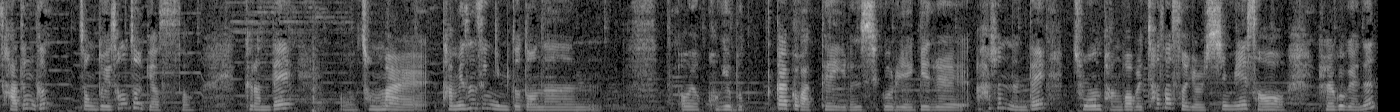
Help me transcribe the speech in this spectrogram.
4등급 정도의 성적이었어. 그런데 어, 정말 담임 선생님도 너는 어, 거기 못 갈 것 같아 이런 식으로 얘기를 하셨는데 좋은 방법을 찾아서 열심히 해서 결국에는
